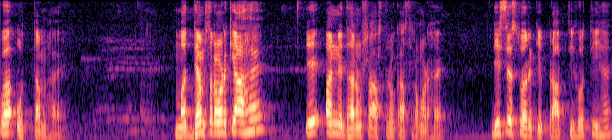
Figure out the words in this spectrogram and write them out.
वह उत्तम है। मध्यम श्रवण क्या है? ये अन्य धर्म शास्त्रों का श्रवण है, जिससे स्वर्ग की प्राप्ति होती है।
